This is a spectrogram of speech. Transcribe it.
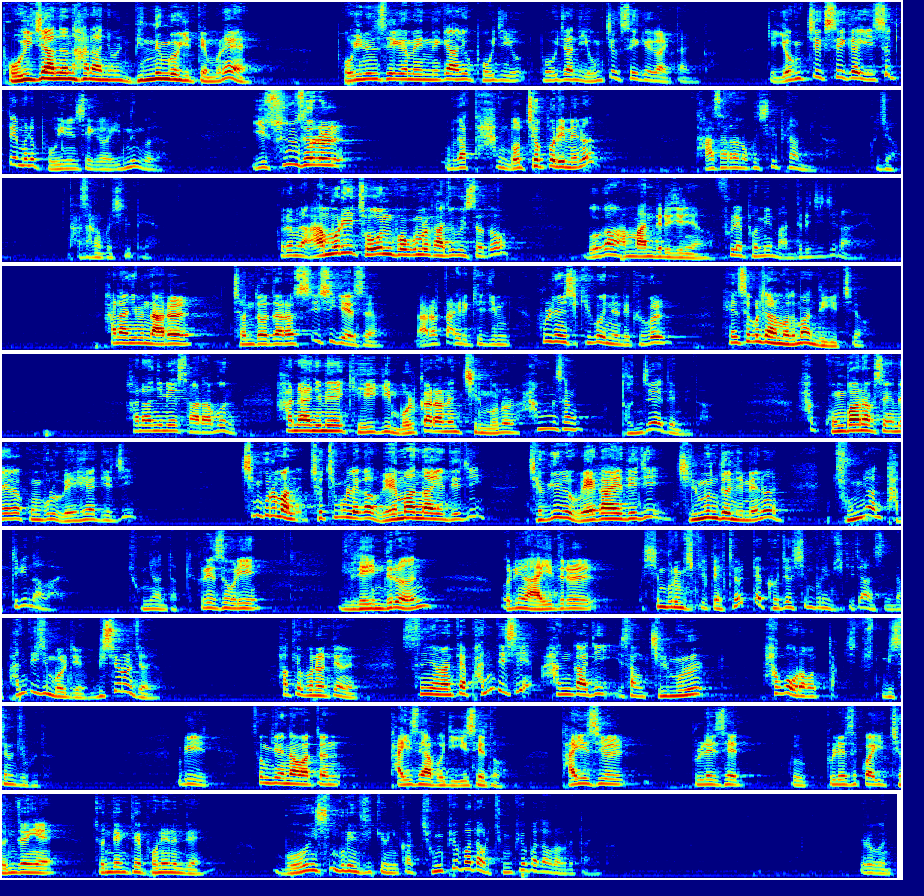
보이지 않는 하나님을 믿는 거기 때문에 보이는 세계만 있는 게 아니고 보이지, 보이지 않는 영적 세계가 있다니까. 영적 세계가 있었기 때문에 보이는 세계가 있는 거예요. 이 순서를 우리가 딱 놓쳐버리면은 다 살아놓고 실패합니다. 그죠? 다 살아놓고 실패해요. 그러면 아무리 좋은 복음을 가지고 있어도 뭐가 안 만들어지냐? 플랫폼이 만들어지진 않아요. 하나님은 나를 전도자로 쓰시기 위해서 나를 딱 이렇게 지금 훈련시키고 있는데 그걸 해석을 잘못하면 안 되겠죠. 하나님의 사람은 하나님의 계획이 뭘까라는 질문을 항상 던져야 됩니다. 학, 공부하는 학생 내가 공부를 왜 해야 되지? 친구를 만, 저 친구를 내가 왜 만나야 되지? 저기를 왜 가야 되지? 질문 던지면은 중요한 답들이 나와요. 중요한 답들. 그래서 우리 유대인들은 어린 아이들을 심부름 시킬 때 절대 거저 심부름 시키지 않습니다. 반드시 뭘 줘요? 미션을 줘요. 학교 보낼 때는 스님한테 반드시 한 가지 이상 질문을 하고 오라고 딱 미션을 주거든. 우리 성경에 나왔던 다윗의 아버지 이세도 다윗을 블레셋 그 블레셋과 이 전쟁에 전쟁터에 보내는데 뭔 심부름 시키니까 중표받아오라 중표받아오라 그랬다니까. 여러분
